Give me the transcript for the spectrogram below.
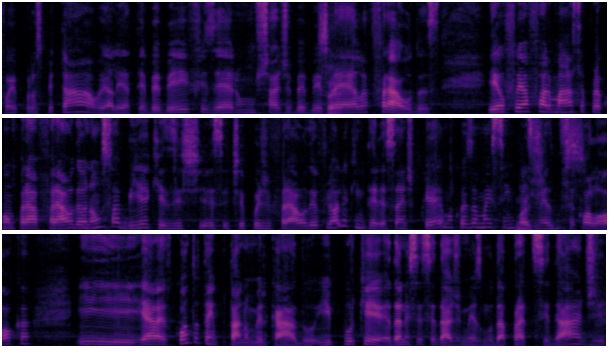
foi para o hospital e ela ia ter bebê e fizeram um chá de bebê para ela, fraldas. Eu fui à farmácia para comprar a fralda, eu não sabia que existia esse tipo de fralda. Eu falei, olha que interessante, porque é uma coisa mais simples mais mesmo, simples. você coloca. E é, quanto tempo está no mercado? E por quê? É da necessidade mesmo da praticidade?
